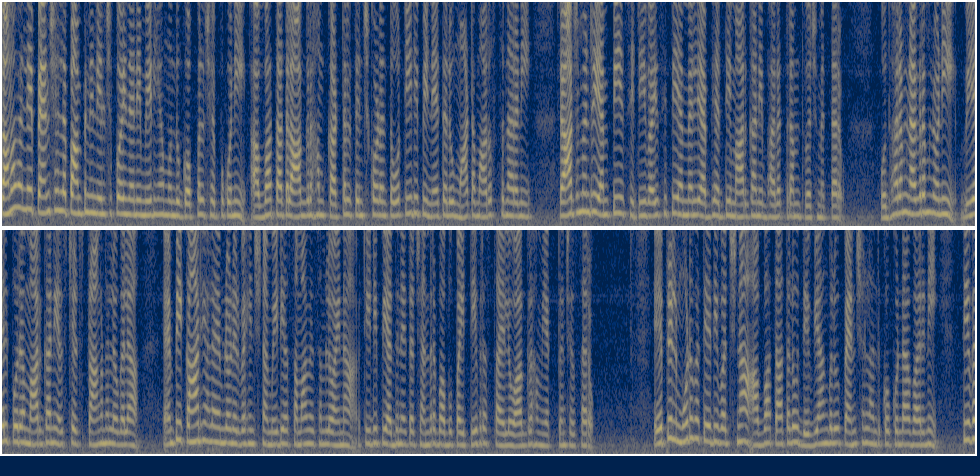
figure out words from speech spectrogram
తమ వల్లే పెన్షన్ల పంపిణీ నిలిచిపోయిందని మీడియా ముందు గొప్పలు చెప్పుకుని అవ్వాతాతల ఆగ్రహం కట్టలు తెంచుకోవడంతో టీడీపీ నేతలు మాట మారుస్తున్నారని Rajahmundry MP city YCP MLA అభ్యర్థి మార్గాని భరత్రామ్ ధ్వజమెత్తారు. బుధవారం నగరంలోని వియల్పురం మార్గాని ఎస్టేట్స్ ప్రాంగణంలో గల ఎంపీ కార్యాలయంలో నిర్వహించిన మీడియా సమావేశంలో ఆయన టీడీపీ అధినేత చంద్రబాబుపై తీవ్రస్థాయిలో ఆగ్రహం వ్యక్తం చేశారు. ఏప్రిల్ మూడవ తేదీ వచ్చిన అవ్వాతాతలు దివ్యాంగులు పెన్షన్లు అందుకోకుండా వారిని తీవ్ర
